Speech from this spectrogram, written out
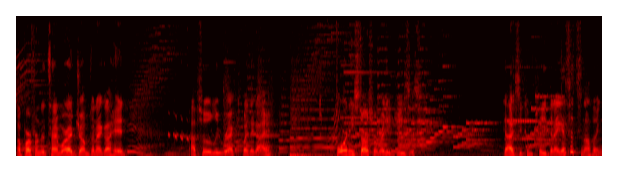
Apart from the time where I jumped and I got hit. Absolutely wrecked by the guy. 40 stars already, Jesus. Galaxy complete, then I guess it's nothing.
